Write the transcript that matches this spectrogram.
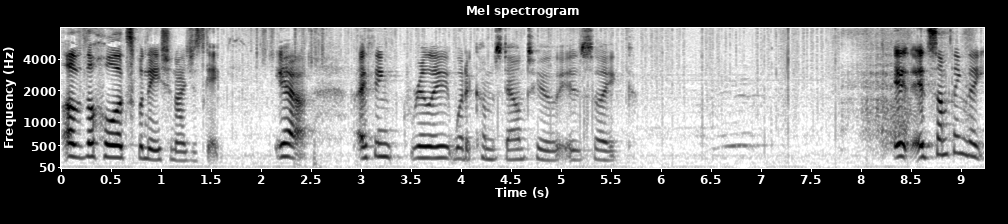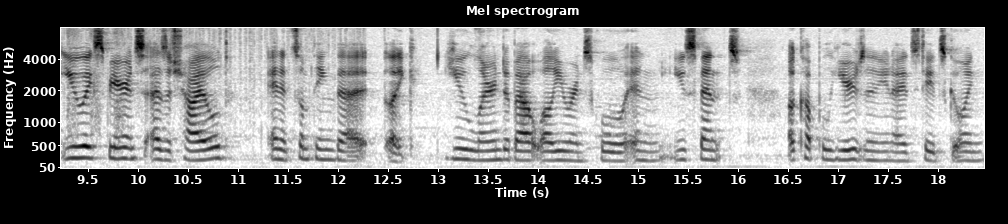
of the whole explanation I just gave. Yeah, I think really what it comes down to is like it, it's something that you experienced as a child, and it's something that like you learned about while you were in school, and you spent a couple years in the United States going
